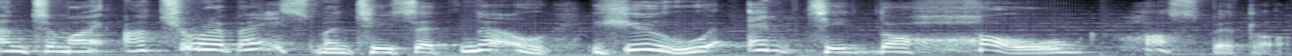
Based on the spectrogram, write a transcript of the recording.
And to my utter amazement, he said, No, you emptied the whole hospital.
